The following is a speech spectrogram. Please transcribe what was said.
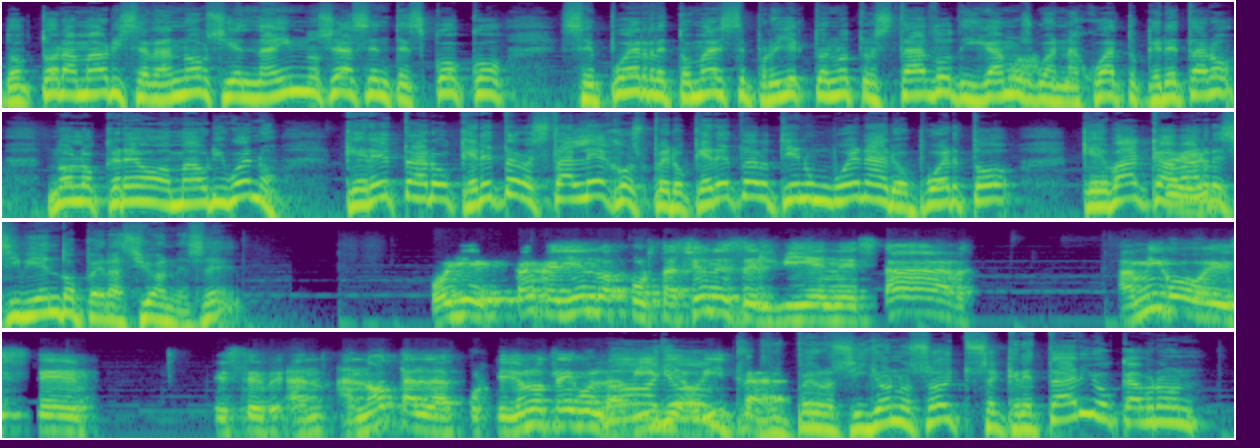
Doctora Mauri Serranov, si el Naim no se hace en Texcoco, ¿se puede retomar este proyecto en otro estado, digamos Guanajuato, Querétaro? No lo creo a Mauri. Bueno, Querétaro, Querétaro está lejos, pero Querétaro tiene un buen aeropuerto que va a acabar Sí. recibiendo operaciones, ¿eh? Oye, están cayendo aportaciones del bienestar. Amigo, este, este, an- anótalas, porque yo no traigo la No, yo, ahorita. pero, si yo no soy tu secretario, cabrón.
